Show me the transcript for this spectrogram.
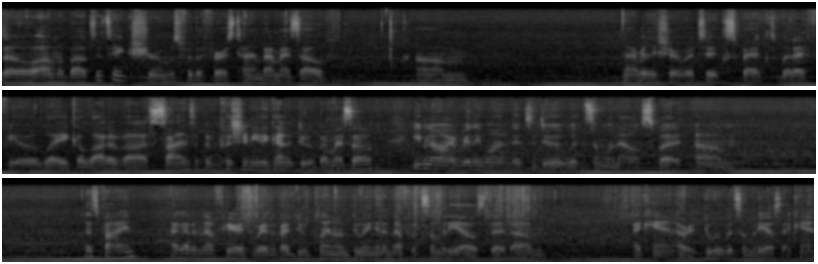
So I'm about to take shrooms for the first time by myself. Um, not really sure what to expect, but I feel like a lot of uh, signs have been pushing me to kind of do it by myself, even though I really wanted to do it with someone else. But um, that's fine. I got enough here to where if I do plan on doing it enough with somebody else, that um, I can, or do it with somebody else, I can.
